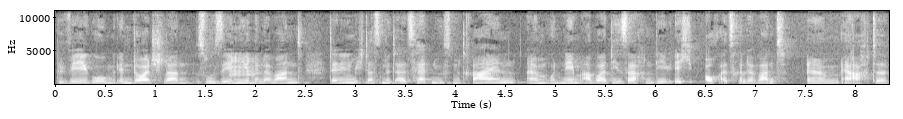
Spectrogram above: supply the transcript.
Bewegung in Deutschland so semi-relevant. Mhm. Dann nehme ich das mit als Head News mit rein ähm, und nehme aber die Sachen, die ich auch als relevant ähm, erachte,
